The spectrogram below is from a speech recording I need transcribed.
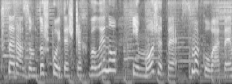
Все разом тушкуйте ще хвилину і можете смакувати.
